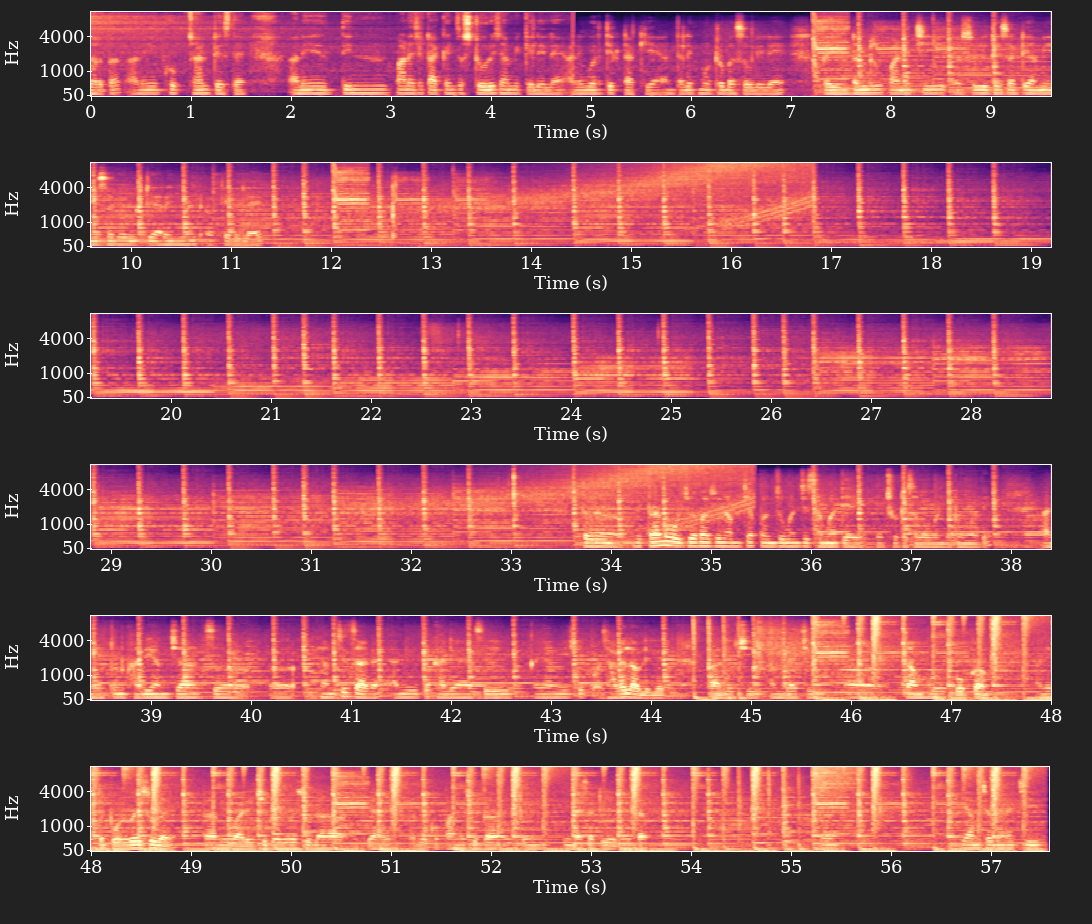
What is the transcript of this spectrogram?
धरतात. आणि खूप छान टेस्ट आहे. आणि तीन पाण्याच्या टाक्यांचं स्टोरेज आम्ही केलेलं आहे. आणि वरती एक टाकी आहे. आणि त्याला एक मोटर बसवलेली आहे. तर इंटरनल पाण्याची सुविधेसाठी आम्ही हे सगळ्या गोष्टी अरेंजमेंट केलेल्या आहेत. तर मित्रांनो उजव्या बाजूला आमच्या पंजोबांची समाधी आहे या छोट्या सभामंडपामध्ये आणि इथून खाली आमच्याच आमचीच जागा आहे. आणि इथे खाली असे काही आम्ही असे झाडं लावलेली आहेत. काजूची आंब्याची तांबूळ जांभूळ कोकम आणि इथे बोरवेसुद्धा आहे. तर आम्ही वाडीची बोरवेसुद्धा इथे आहे. लोक पाणीसुद्धा इथून पिण्यासाठी येतात. तर ही आमच्या घराची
